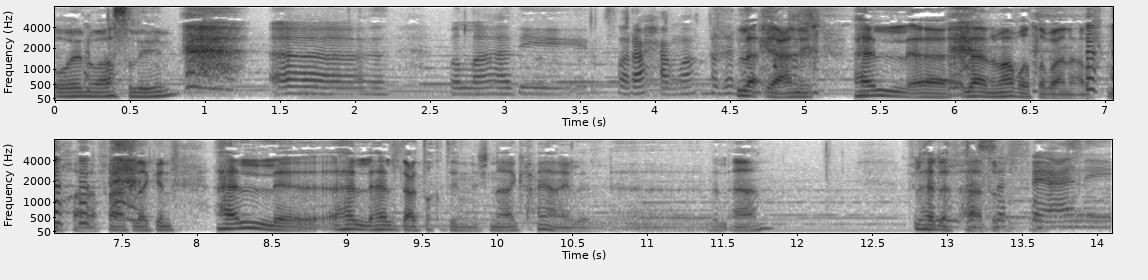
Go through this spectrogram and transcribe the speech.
وين واصلين؟ آه والله هذه بصراحة ما قدرت لا يعني هل آه، لا أنا ما أبغى طبعا أعرف مخالفات لكن هل هل هل تعتقدي إنك ناجحة يعني لل- للآن؟ في الهدف هذا للأسف؟ يعني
